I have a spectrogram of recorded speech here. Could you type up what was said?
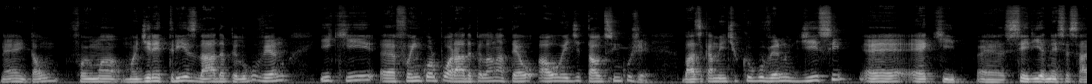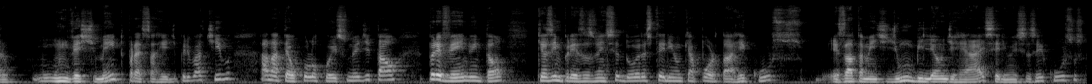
Né? Então, foi uma, uma diretriz dada pelo governo e que é, foi incorporada pela Anatel ao edital de 5G. Basicamente, o que o governo disse é, é que é, seria necessário um investimento para essa rede privativa. A Anatel colocou isso no edital, prevendo então que as empresas vencedoras teriam que aportar recursos, exatamente de um bilhão de reais seriam esses recursos,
